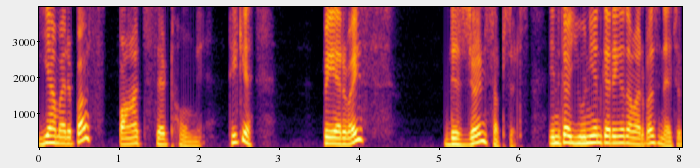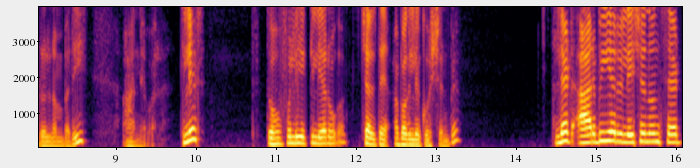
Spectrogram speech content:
ये हमारे पास पाँच सेट होंगे, ठीक है? पेयर वाइज डिसजॉइंट सबसेट्स इनका यूनियन करेंगे तो हमारे पास नेचुरल नंबर ही आने वाला क्लियर तो होपफुली ये क्लियर होगा। चलते हैं अब अगले क्वेश्चन पे। Let R be a relation on set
